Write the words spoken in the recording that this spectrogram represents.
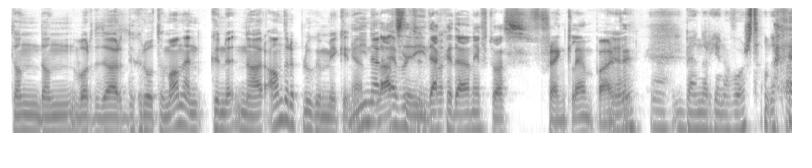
dan, dan worden daar de grote man en kunnen naar andere ploegen mikken. Ja, niet de naar laatste Everton. die dat maar- gedaan heeft, was Frank Lampard. Ja. hè. Ja, ik ben daar geen voorstander van.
